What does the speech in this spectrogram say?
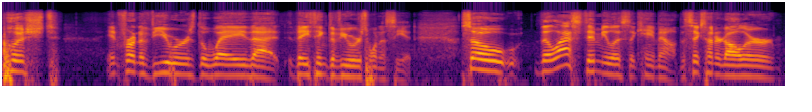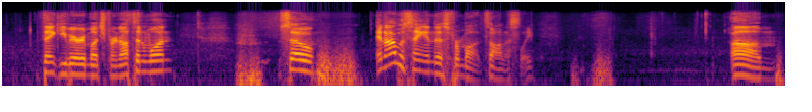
pushed in front of viewers the way that they think the viewers want to see it. So the last stimulus that came out, the six hundred dollar thank you very much for nothing one. So, and I was saying this for months, honestly. Um,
